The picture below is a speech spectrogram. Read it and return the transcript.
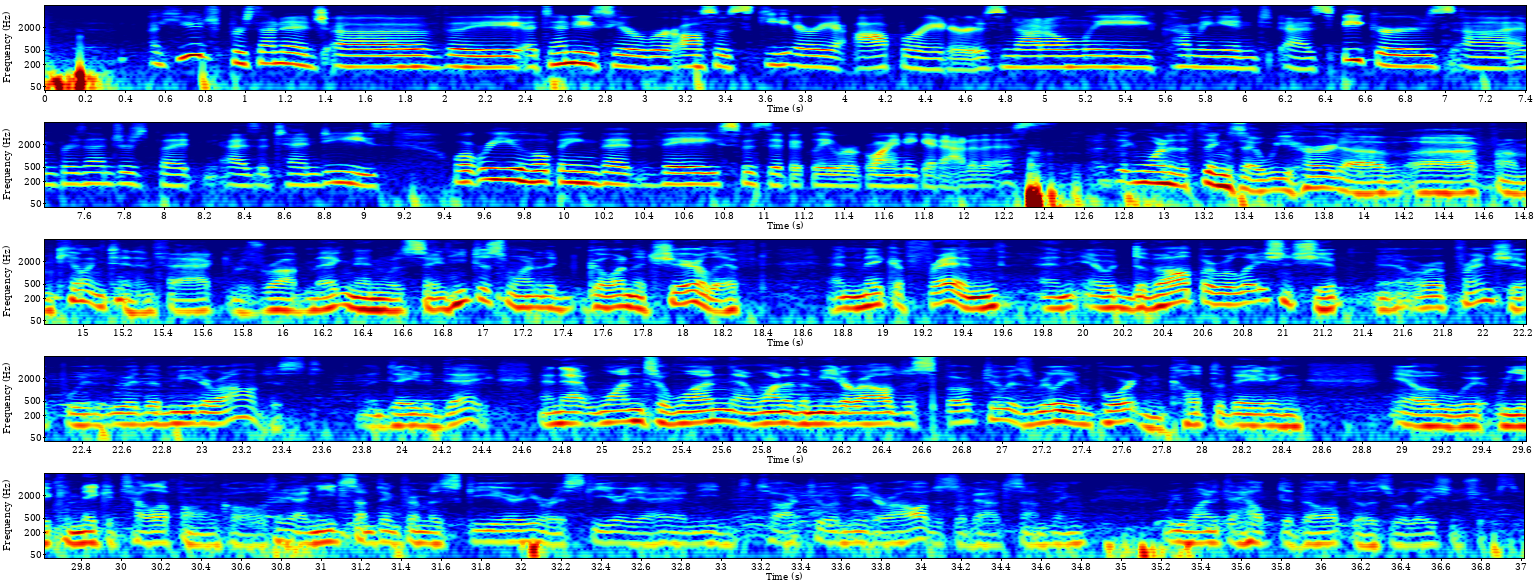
A huge percentage of the attendees here were also ski area operators, not only coming in as speakers uh, and presenters, but as attendees. What were you hoping that they specifically were going to get out of this? I think one of the things that we heard of uh, from Killington, in fact, was Rob Megnin was saying he just wanted to go on the chairlift and make a friend and you know develop a relationship you know, or a friendship with, with a meteorologist day to day. And that one to one that one of the meteorologists spoke to is really important, cultivating you know, where, where, you can make a telephone call. Say, I need something from a ski area or a ski area. I need to talk to a meteorologist about something. We wanted to help develop those relationships.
